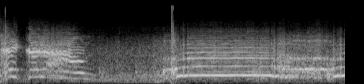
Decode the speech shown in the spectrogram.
Take her down! Ah!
